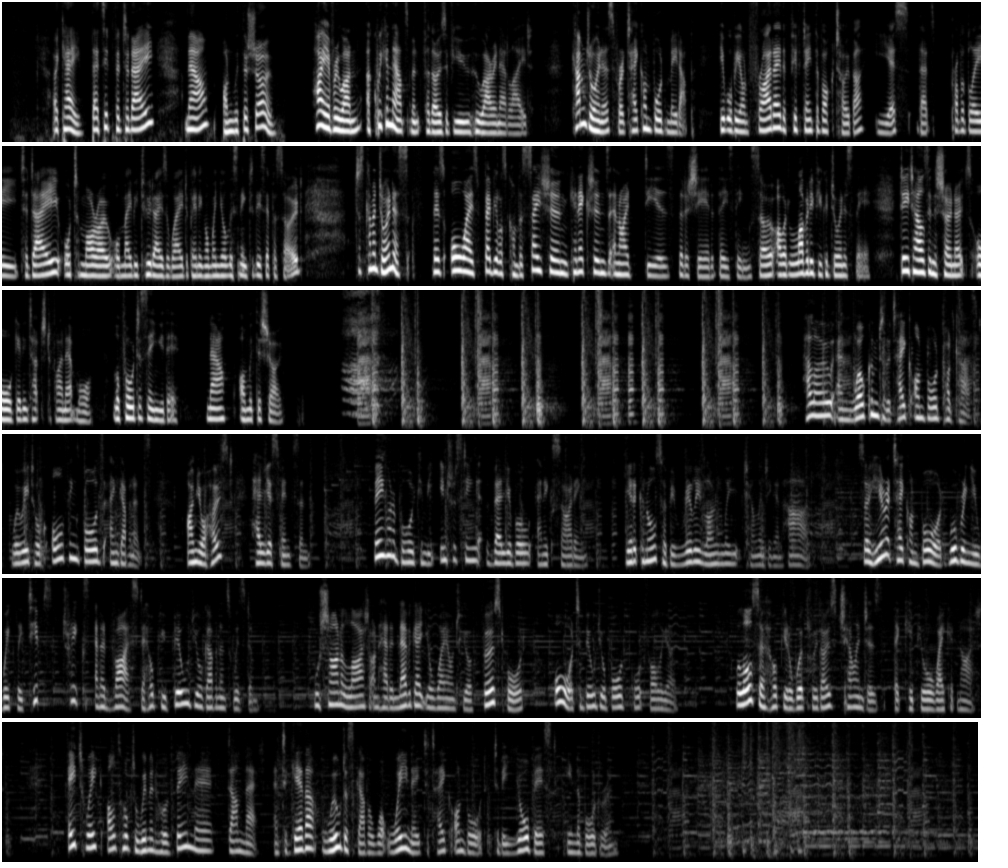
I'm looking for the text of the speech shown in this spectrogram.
Okay, that's it for today. Now, on with the show. Hi, everyone. A quick announcement for those of you who are in Adelaide. Come join us for a Take On Board meetup. It will be on Friday, the 15th of October. Yes, that's probably today or tomorrow or maybe two days away, depending on when you're listening to this episode. Just come and join us. There's always fabulous conversation, connections, and ideas that are shared at these things. So I would love it if you could join us there. Details in the show notes or get in touch to find out more. Look forward to seeing you there. Now, on with the show. Ah. Hello, and welcome to the Take On Board podcast, where we talk all things boards and governance. I'm your host, Helga Svendsen. Being on a board can be interesting, valuable, and exciting, yet it can also be really lonely, challenging, and hard. So, here at Take On Board, we'll bring you weekly tips, tricks, and advice to help you build your governance wisdom. We'll shine a light on how to navigate your way onto your first board or to build your board portfolio. We'll also help you to work through those challenges that keep you awake at night. Each week, I'll talk to women who have been there, done that, and together we'll discover what we need to take on board to be your best in the boardroom.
